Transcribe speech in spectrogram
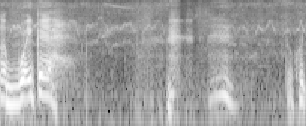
Что-то бойкое. То хоть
